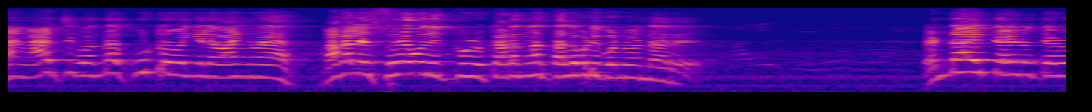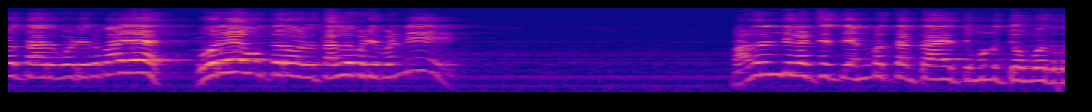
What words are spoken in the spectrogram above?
நாங்க ஆட்சிக்கு வந்தா கூட்டுறவங்கள வாங்கின மகளிர் சுய உதவி குழு எல்லாம் தள்ளுபடி பண்ணுவேன்னாரு ரெண்டாயிரத்தி ஐநூத்தி எழுபத்தி ஆறு கோடி ரூபாயை ஒரே உத்தரவுல தள்ளுபடி பண்ணி பதினஞ்சு லட்சத்தி எண்பத்தி எட்டாயிரத்தி முன்னூத்தி ஒன்பது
